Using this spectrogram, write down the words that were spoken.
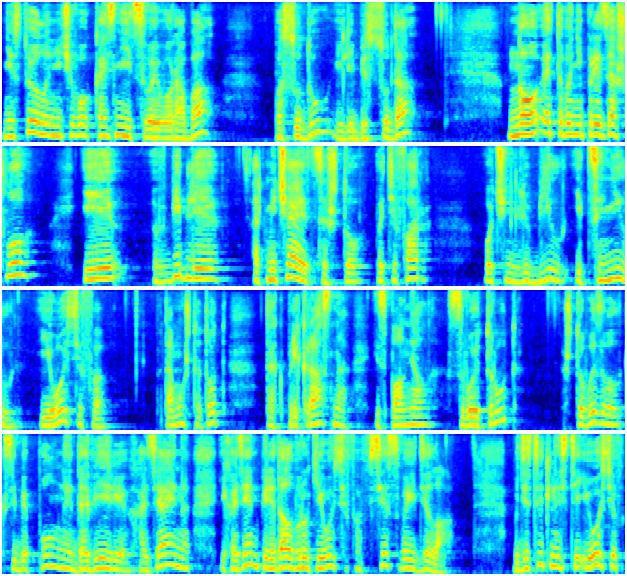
не стоило ничего казнить своего раба по суду или без суда, но этого не произошло, и в Библии отмечается, что Патифар очень любил и ценил Иосифа, потому что тот так прекрасно исполнял свой труд, что вызвал к себе полное доверие хозяина, и хозяин передал в руки Иосифа все свои дела. В действительности Иосиф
